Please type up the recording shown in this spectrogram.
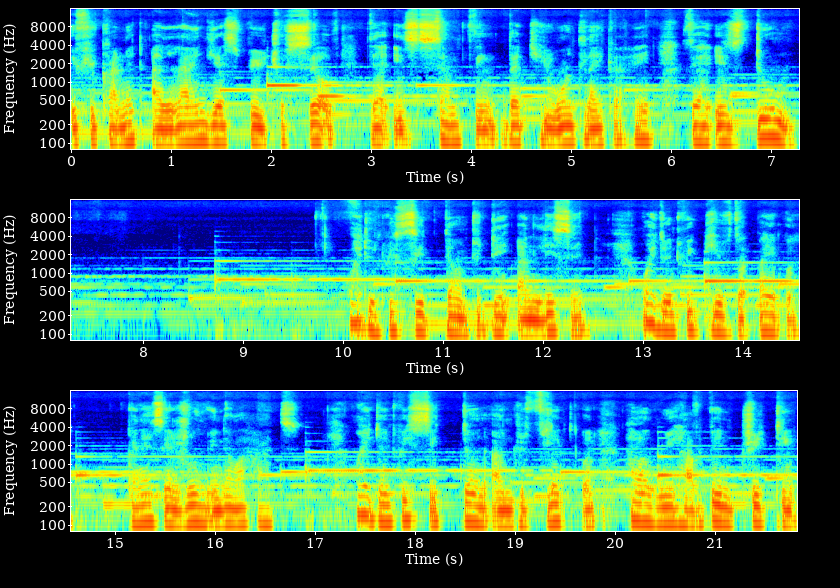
if you cannot align your spiritual self, there is something that you won't like ahead. There is doom. Why don't we sit down today and listen? Why don't we give the Bible, can I say, room in our hearts? Why don't we sit down and reflect on how we have been treating,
